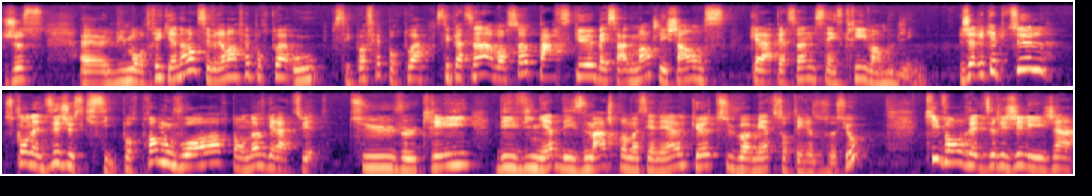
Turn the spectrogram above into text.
juste euh, lui montrer que non, c'est vraiment fait pour toi ou c'est pas fait pour toi. C'est pertinent d'avoir ça parce que ben, ça augmente les chances que la personne s'inscrive en bout de ligne. Je récapitule ce qu'on a dit jusqu'ici. Pour promouvoir ton offre gratuite, tu veux créer des vignettes, des images promotionnelles que tu vas mettre sur tes réseaux sociaux qui vont rediriger les gens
